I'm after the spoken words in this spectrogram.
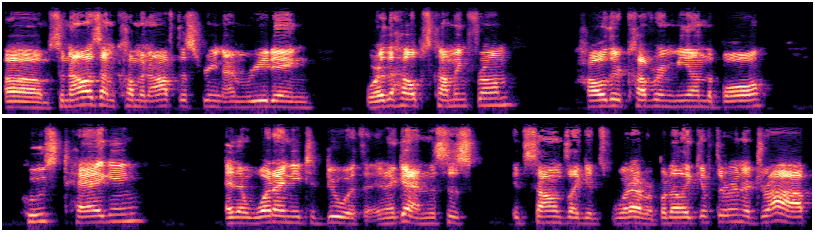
Um, so now as I'm coming off the screen, I'm reading where the help's coming from, how they're covering me on the ball, who's tagging, and then what I need to do with it. And again, this is it sounds like it's whatever, but like if they're in a drop,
